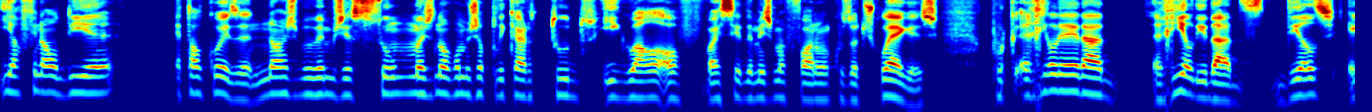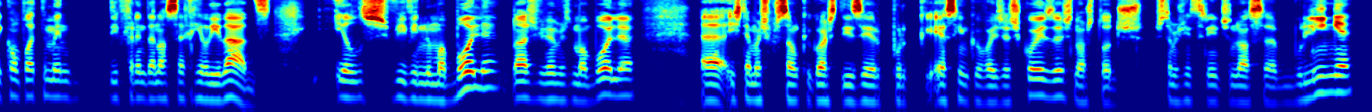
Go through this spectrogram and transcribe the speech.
e ao final do dia é tal coisa, nós bebemos esse sumo, mas não vamos aplicar tudo igual ou vai ser da mesma forma que os outros colegas, porque a realidade, a realidade deles é completamente diferente da nossa realidade. Eles vivem numa bolha, nós vivemos numa bolha. Uh, isto é uma expressão que eu gosto de dizer porque é assim que eu vejo as coisas. Nós todos estamos inseridos na nossa bolhinha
